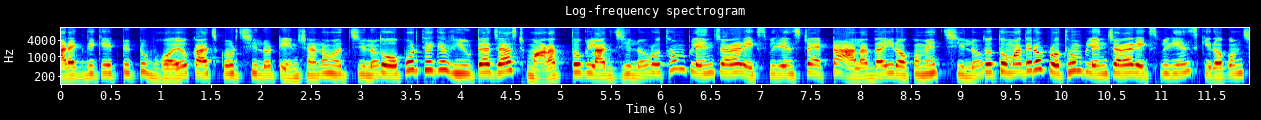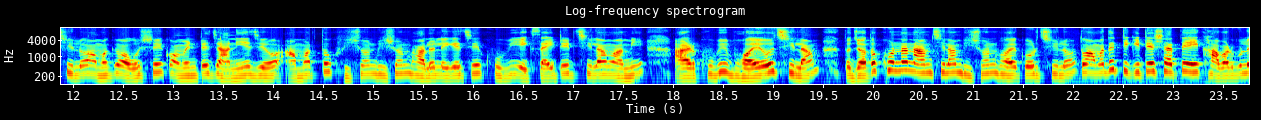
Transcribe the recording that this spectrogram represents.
আর একদিকে একটু একটু ভয়ও কাজ করছিল টেনশনও হচ্ছিল। তো ওপর থেকে ভিউটা জাস্ট মারাত্মক লাগছিল। প্রথম প্লেন চড়ার এক্সপিরিয়েন্সটা একটা আলাদাই রকমের ছিল। তো তোমাদেরও প্রথম প্লেন চড়ার এক্সপিরিয়েন্স কীরকম ছিল আমাকে অবশ্যই কমেন্টে জানিয়ে যেও। আমার তো ভীষণ ভীষণ ভালো লেগেছে, খুবই এক্সাইটেড ছিলাম আমি। আর খুবই ভয়েও ছিলাম। তো যতক্ষণ না নামছিলাম, ভীষণ ভয় করছিল। তো আমাদের টিকিটের সাথে এই খাবারগুলো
